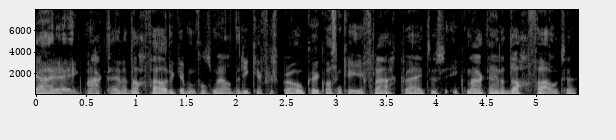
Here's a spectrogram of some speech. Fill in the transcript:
Ja, ik maak de hele dag fouten. Ik heb hem volgens mij al drie keer versproken. Ik was een keer je vraag kwijt, dus ik maak de hele dag fouten.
